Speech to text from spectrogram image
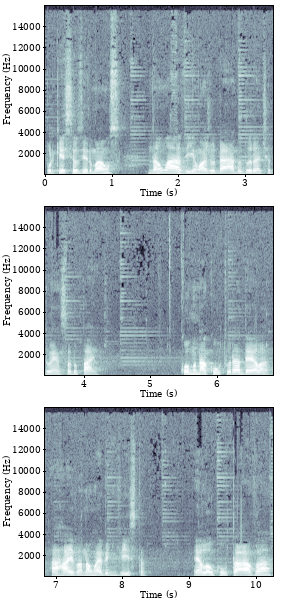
porque seus irmãos não a haviam ajudado durante a doença do pai. Como na cultura dela a raiva não é bem vista, ela ocultava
